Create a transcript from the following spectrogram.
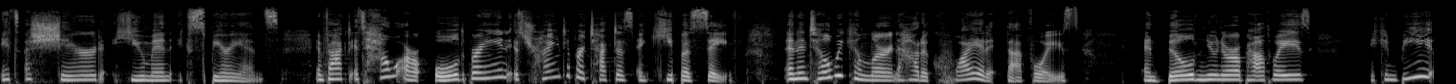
it's a shared human experience. In fact, it's how our old brain is trying to protect us and keep us safe. And until we can learn how to quiet that voice and build new neural pathways, it can be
